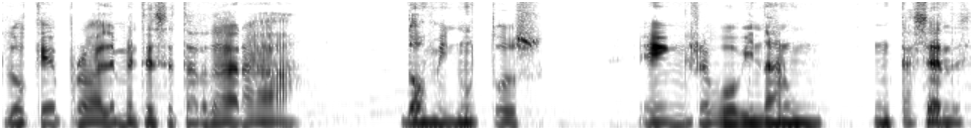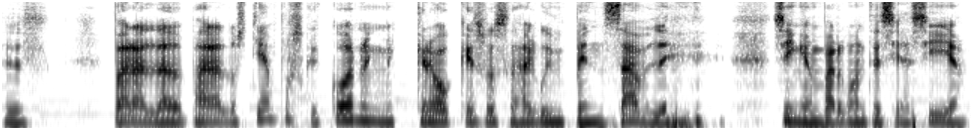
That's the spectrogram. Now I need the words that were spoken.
lo que probablemente se tardara dos minutos en rebobinar un, un cassette. Es, para, los tiempos que corren, creo que eso es algo impensable. Sin embargo, antes se hacía.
